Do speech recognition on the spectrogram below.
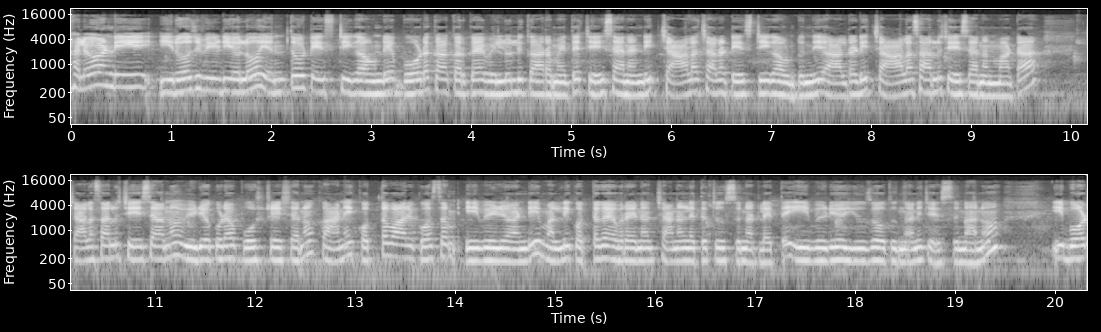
హలో అండి. ఈరోజు వీడియోలో ఎంతో టేస్టీగా ఉండే బోడ కాకరకాయ వెల్లుల్లి కారం అయితే చేశానండి. చాలా చాలా టేస్టీగా ఉంటుంది. ఆల్రెడీ చాలాసార్లు చేశానన్నమాట. చాలాసార్లు చేశాను. వీడియో కూడా పోస్ట్ చేశాను. కానీ కొత్త వారి కోసం ఈ వీడియో అండి. మళ్ళీ కొత్తగా ఎవరైనా ఛానల్ అయితే చూస్తున్నట్లయితే ఈ వీడియో యూజ్ అవుతుందని చేస్తున్నాను. ఈ బోడ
